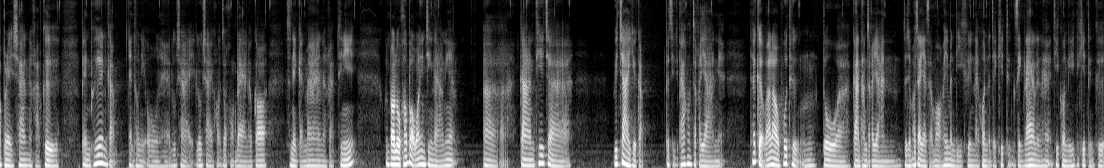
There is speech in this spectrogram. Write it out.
Operation นะครับ คือเป็นเพื่อนกับ แอนโทนิโอนะฮะลูกชายลูกชายของเจ้าของแบรนด์แล้วก็สนิทกันมากนะครับ ทีนี้คุณเปาโลเขาบอกว่าจริง ๆ แล้วเนี่ยการที่จะวิจัยเกี่ยวกับประสิทธิภาพของจักรยานเนี่ยถ้าเกิดว่าเราพูดถึงตัวการทำจักรยานโดยเฉพาะจักรยานสมองให้มันดีขึ้นหลายคนอาจจะคิดถึงสิ่งแรกเลยนะฮะที่คนนี้คิดถึงคือ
